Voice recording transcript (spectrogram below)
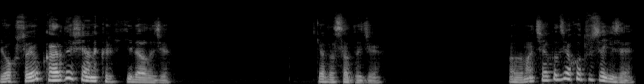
Yoksa yok kardeş yani 42'de alıcı. Ya da satıcı. O zaman çakılacak 38'e.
